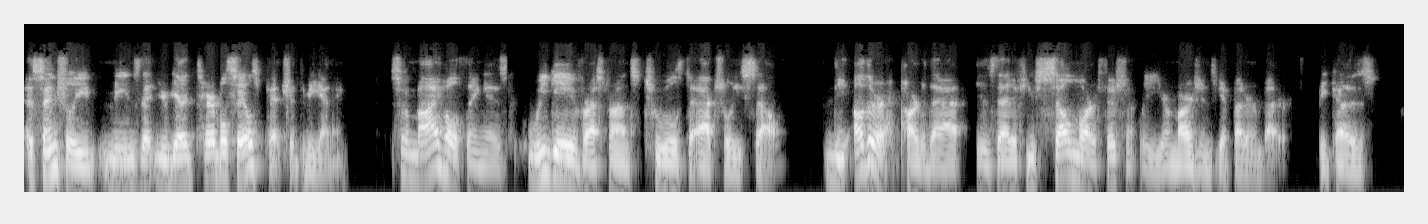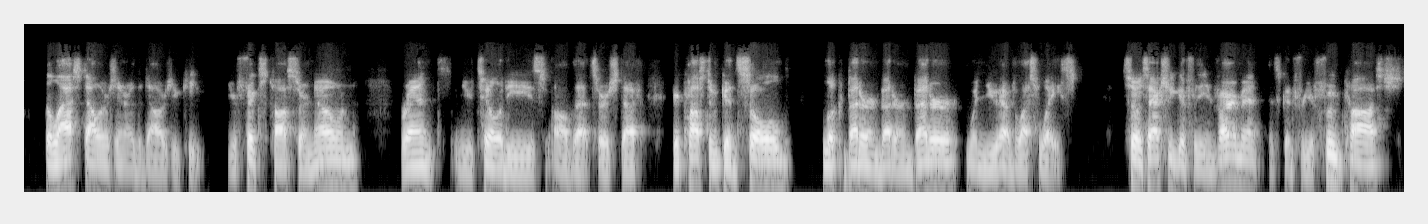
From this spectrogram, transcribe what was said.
essentially means that you get a terrible sales pitch at the beginning. So my whole thing is we gave restaurants tools to actually sell the other part of that is that if you sell more efficiently, your margins get better and better because the last dollars in are the dollars you keep. Your fixed costs are known, rent, utilities, all that sort of stuff. Your cost of goods sold look better and better and better when you have less waste. So it's actually good for the environment. It's good for your food costs.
